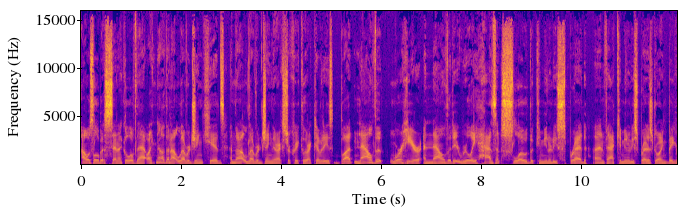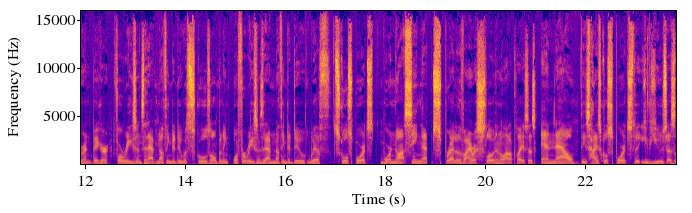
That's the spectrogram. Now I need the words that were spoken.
I was a little bit cynical of that. Like, no, they're not leveraging kids and they're not leveraging their extracurricular activities. But now that we're here and now that it really hasn't slowed the community spread, uh, in fact, community spread is growing bigger and bigger for reasons that have nothing to do with schools opening or for reasons that have nothing to do with school sports. We're not seeing that spread of the virus slowed in a lot of places. And now these high school sports that you've used as,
